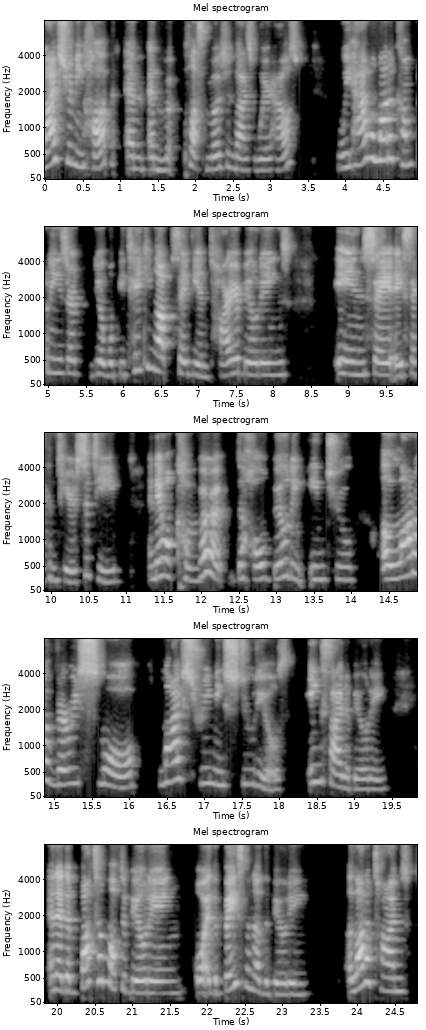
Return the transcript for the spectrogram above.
Live streaming hub and, and plus merchandise warehouse we have a lot of companies that you know, will be taking up, say, the entire buildings in, say, a second tier city, and they will convert the whole building into a lot of very small live streaming studios inside the building. And at the bottom of the building or at the basement of the building, a lot of times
